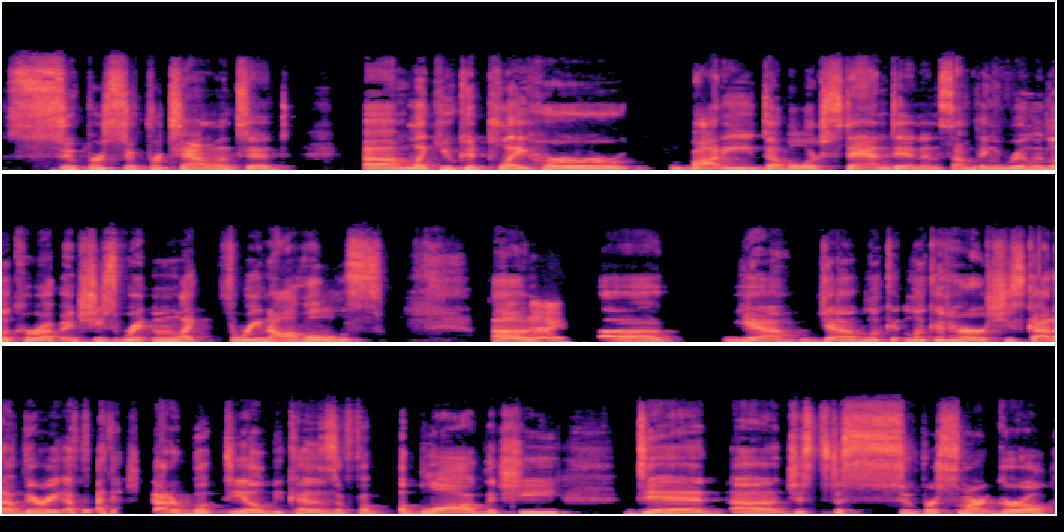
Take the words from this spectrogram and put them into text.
super super talented. Um, like you could play her body double or stand in and something. Really look her up, and she's written like three novels. Oh, Um, nice. uh yeah yeah look at look at her she's got a very i think she got her book deal because of a, a blog that she did uh just a super smart girl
